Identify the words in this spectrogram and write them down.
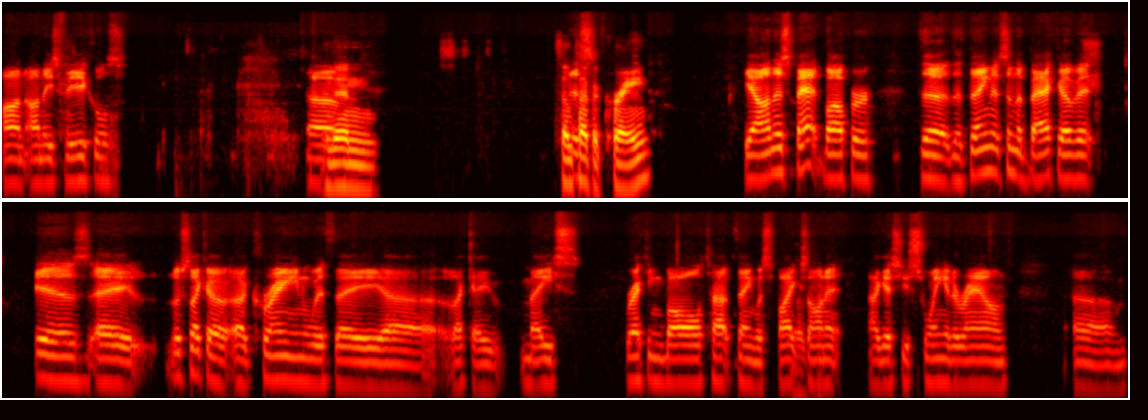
on on these vehicles. Um, and then some this- type of crane. Yeah, on this bat bopper, the the thing that's in the back of it is a looks like a, a crane with a uh, like a mace wrecking ball type thing with spikes Okay. on it. I guess you swing it around, um,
